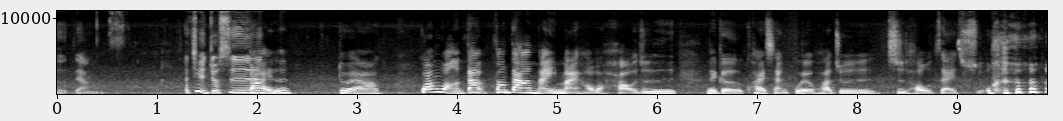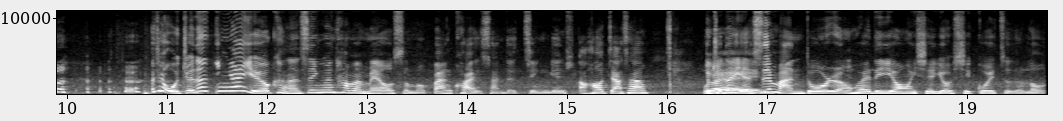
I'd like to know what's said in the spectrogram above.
的这样子，而且就是他还是对啊。官网大帮大家买一买好不好？就是那个快闪柜的话，就是之后再说。而且我觉得应该也有可能是因为他们没有什么办快闪的经验，然后加上我觉得也是蛮多人会利用一些游戏规则的漏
